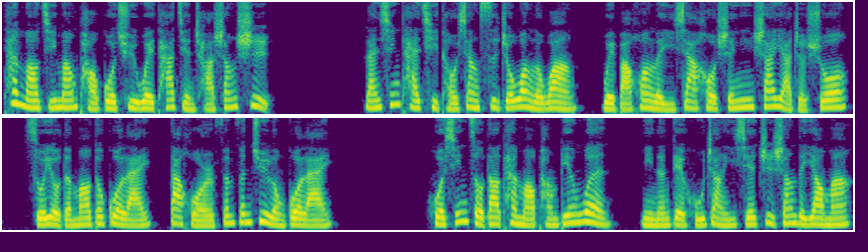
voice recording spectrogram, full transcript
炭毛急忙跑过去为他检查伤势。蓝星抬起头向四周望了望，尾巴晃了一下后，声音沙哑着说：“所有的猫都过来。”大伙儿纷纷聚拢过来。火星走到炭毛旁边问：“你能给虎掌一些治伤的药吗？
